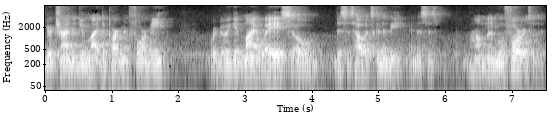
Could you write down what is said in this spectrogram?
you're trying to do my department for me. We're doing it my way, so this is how it's going to be. And this is how I'm going to move forwards with it.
